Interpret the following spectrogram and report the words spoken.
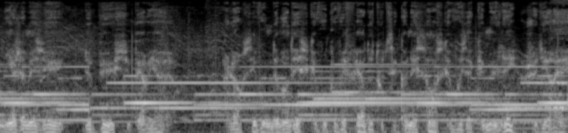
Il n'y a jamais eu de but supérieur. Alors si vous me demandez ce que vous pouvez faire de toutes ces connaissances que vous accumulez, je dirais,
